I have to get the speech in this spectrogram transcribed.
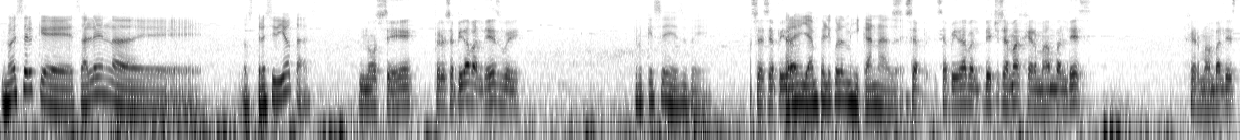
no es el que sale en la de Los Tres Idiotas. No sé, pero se pida Valdés, güey. Creo que ese es, güey. O sea, se pida... Ya en películas mexicanas, güey. Se, se Val- de hecho se llama Germán Valdés. Germán Valdés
